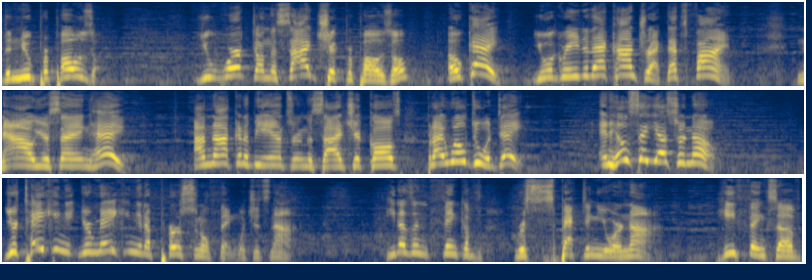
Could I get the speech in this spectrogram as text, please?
the new proposal. You worked on the side chick proposal. Okay, you agreed to that contract. That's fine. Now you're saying, hey, I'm not going to be answering the side chick calls, but I will do a date. And he'll say yes or no. You're taking it, you're making it a personal thing, which it's not. He doesn't think of respecting you or not. He thinks of,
